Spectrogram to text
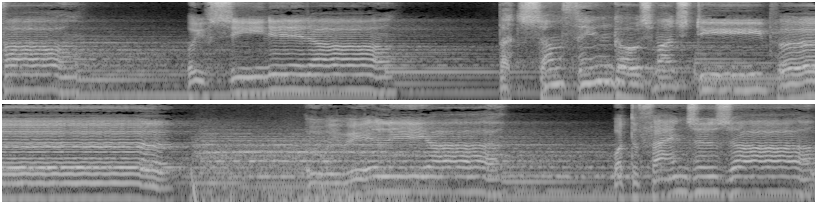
fall. We've seen it all. But something goes much deeper. Who we really are, what defines us all.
